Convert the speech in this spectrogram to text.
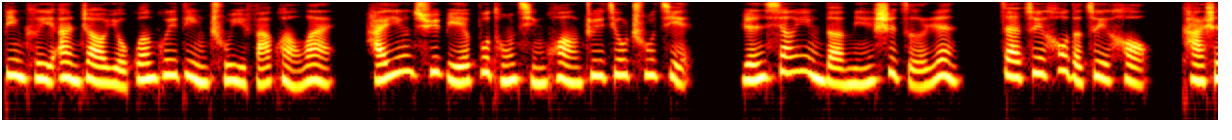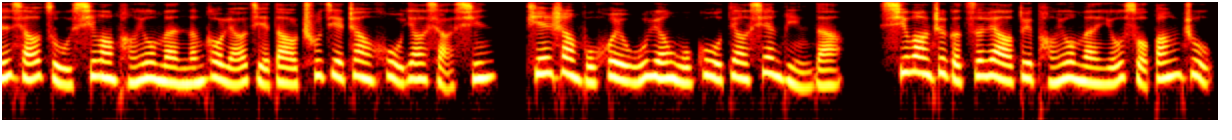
并可以按照有关规定处以罚款外，还应区别不同情况追究出借人相应的民事责任。在最后的最后。卡神小组希望朋友们能够了解到出借账户要小心，天上不会无缘无故掉馅饼的。希望这个资料对朋友们有所帮助。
